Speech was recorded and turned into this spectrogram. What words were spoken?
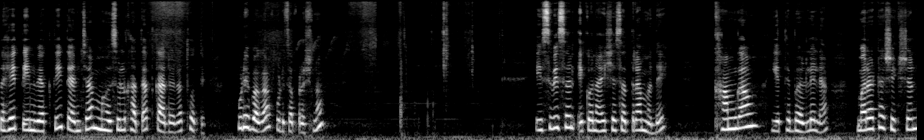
तर हे तीन व्यक्ती त्यांच्या महसूल खात्यात कार्यरत होते. पुढे बघा पुढचा प्रश्न. इसवी सन एकोणावीसशे सतरामध्ये खामगाव येथे भरलेल्या मराठा शिक्षण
